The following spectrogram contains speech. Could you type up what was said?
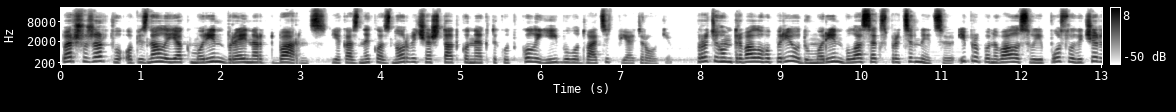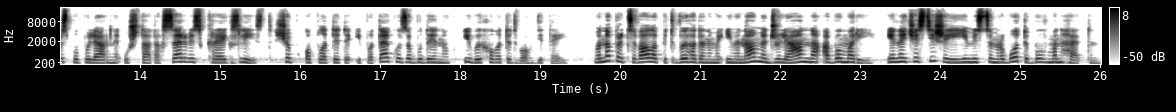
Першу жертву опізнали як Морін Брейнард Барнс, яка зникла з Норвіча, штат Коннектикут, коли їй було 25 років. Протягом тривалого періоду Морін була секс-працівницею і пропонувала свої послуги через популярний у Штатах сервіс Craigslist, щоб оплатити іпотеку за будинок і виховати двох дітей. Вона працювала під вигаданими іменами Джуліанна або Марі, і найчастіше її місцем роботи був Манхеттен.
